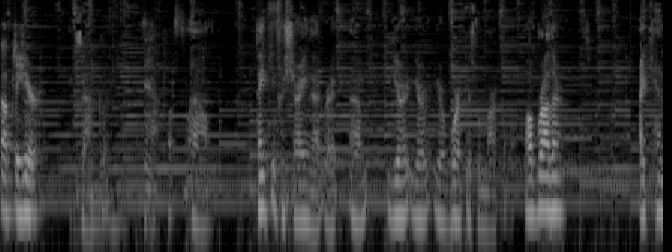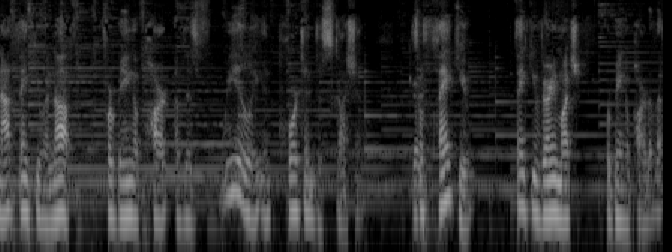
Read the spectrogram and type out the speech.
up to here. Exactly. Yeah. Wow. Thank you for sharing that, Rick. Um, your your your work is remarkable. Well, brother, I cannot thank you enough for being a part of this really important discussion. So thank you, thank you very much for being a part of it.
